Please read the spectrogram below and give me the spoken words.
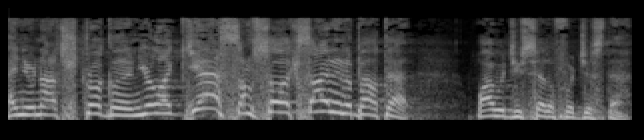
and you're not struggling, and you're like, yes, I'm so excited about that. Why would you settle for just that?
